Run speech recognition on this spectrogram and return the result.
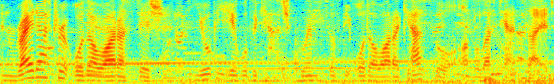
And right after Odawara station, you'll be able to catch a glimpse of the Odawara castle on the left-hand side.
